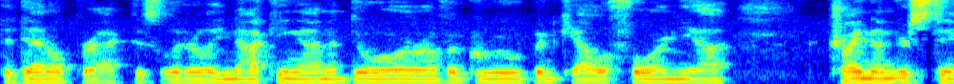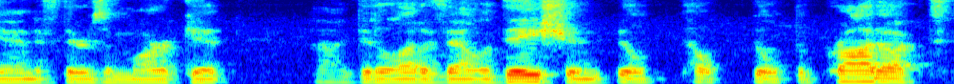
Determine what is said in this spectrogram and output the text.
the dental practice, literally knocking on a door of a group in California, trying to understand if there's a market. Uh, did a lot of validation, built, helped build the product,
